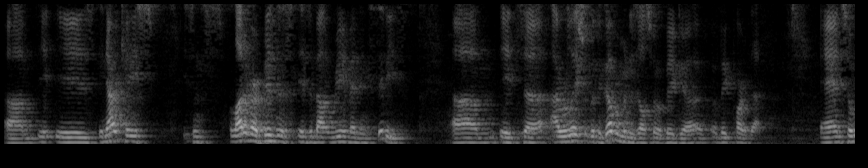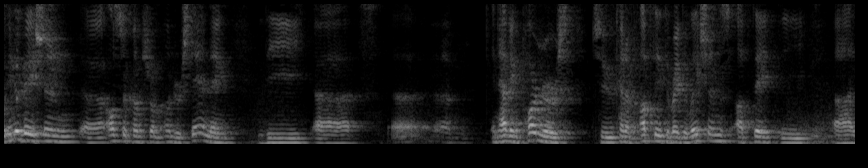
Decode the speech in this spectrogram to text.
Um, it is, in our case, since a lot of our business is about reinventing cities, um, it's, uh, our relationship with the government is also a big, uh, a big part of that. And so innovation also comes from understanding the uh, um, and having partners to kind of update the regulations, update the, uh,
